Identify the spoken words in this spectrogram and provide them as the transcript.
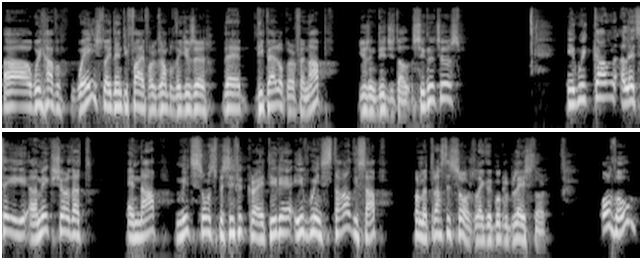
Uh, we have ways to identify, for example, the user, the developer of an app using digital signatures. And we can, uh, let's say, uh, make sure that an app meets some specific criteria if we install this app from a trusted source like the Google Play Store. Although,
